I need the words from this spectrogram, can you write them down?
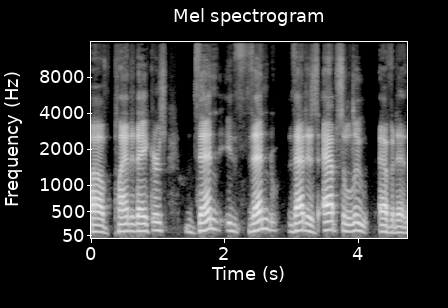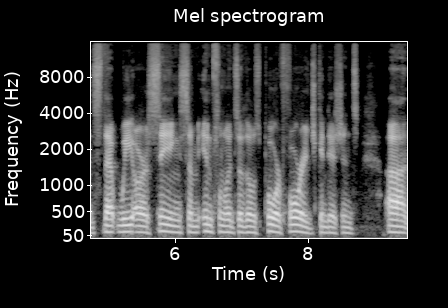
of planted acres, then then that is absolute evidence that we are seeing some influence of those poor forage conditions. Uh,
